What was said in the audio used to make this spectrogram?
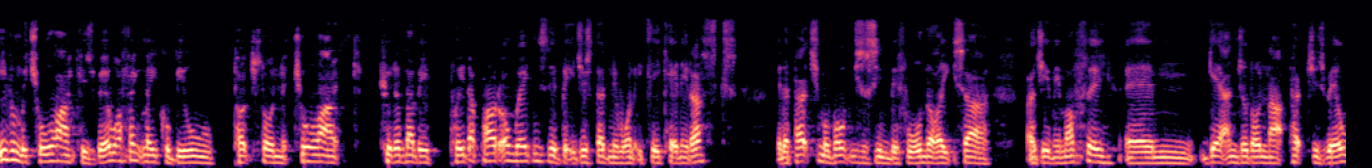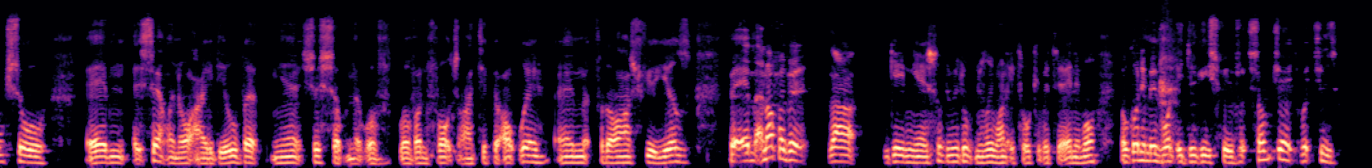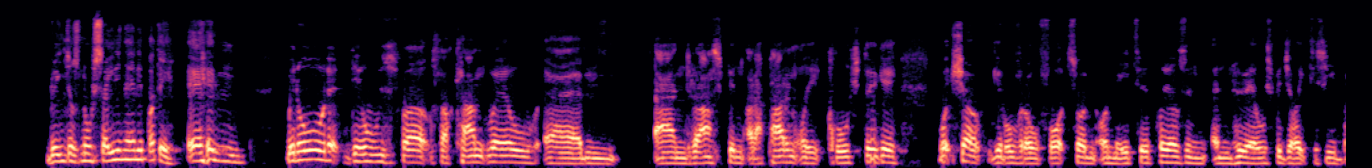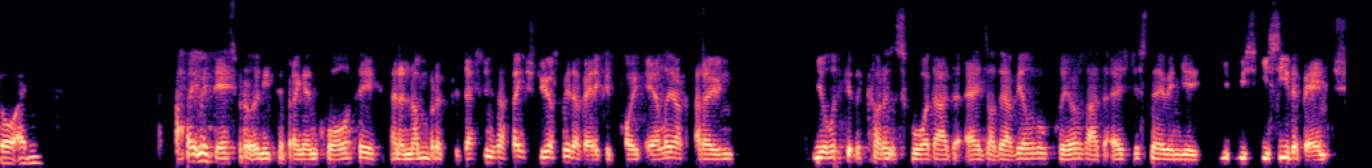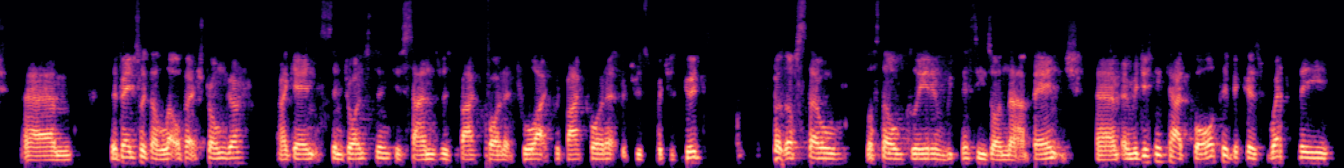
even with Colak as well. I think Michael Beale touched on that Colak could have maybe played a part on Wednesday, but he just didn't want to take any risks in the pitch. And we've obviously seen before the likes of, of Jamie Murphy um, get injured on that pitch as well. So um, it's certainly not ideal, but yeah, it's just something that we've we've unfortunately put up with um, for the last few years. But um, enough about that game yesterday. We don't really want to talk about it anymore. We're going to move on to Dougie's favourite subject, which is Rangers no signing anybody. We know that deals for, for Cantwell um, and Raskin are apparently close to What's your, your overall thoughts on, on the two players and, and who else would you like to see brought in? I think we desperately need to bring in quality in a number of positions. I think Stuart's made a very good point earlier around you look at the current squad as it is, or the available players as it is just now, and you you, you see the bench. Um, the bench looked a little bit stronger against St Johnstone because Sands was back on it, Colak was back on it, which was which was good. But there's still there's still glaring weaknesses on that bench, um, and we just need to add quality because with the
